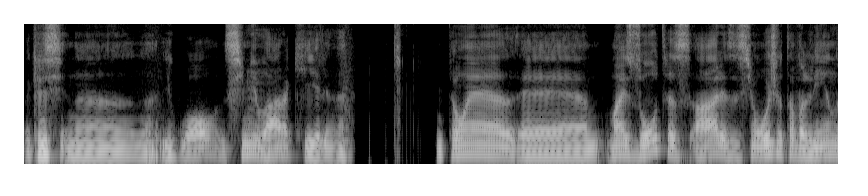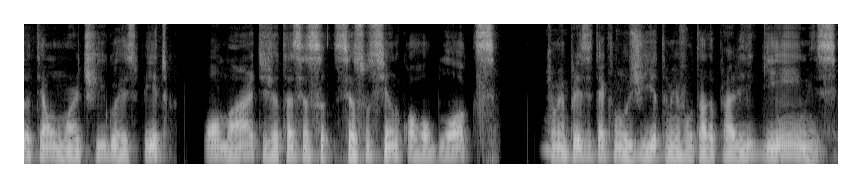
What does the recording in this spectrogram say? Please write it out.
naquele, na, na, igual, similar uhum. àquele, né? Então é, é mais outras áreas, assim, hoje eu estava lendo até um artigo a respeito, o Walmart já está se, se, associando com a Roblox, que é uma uhum. empresa de tecnologia também voltada para a área de games.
